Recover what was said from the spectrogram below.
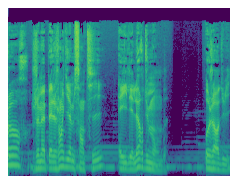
Bonjour, je m'appelle Jean-Guillaume Santi et il est l'heure du monde. Aujourd'hui,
